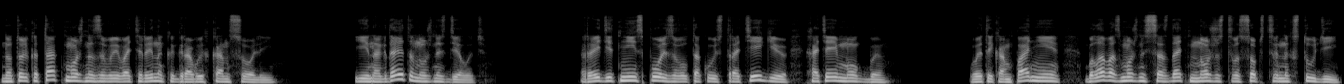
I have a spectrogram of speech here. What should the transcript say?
но только так можно завоевать рынок игровых консолей. И иногда это нужно сделать. Reddit не использовал такую стратегию, хотя и мог бы. У этой компании была возможность создать множество собственных студий.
